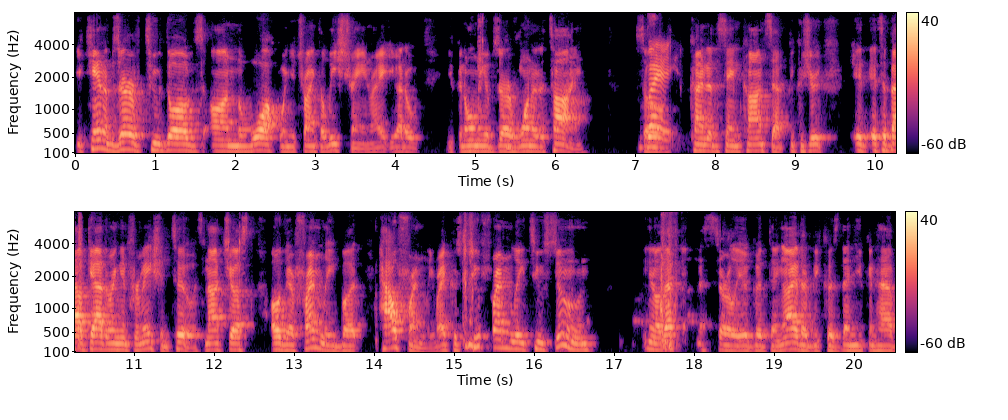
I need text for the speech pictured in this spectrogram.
you can't observe two dogs on the walk when you're trying to leash train, right? You got to you can only observe one at a time. So Right. kind of the same concept because you're it, it's about gathering information too. It's not just oh they're friendly, but how friendly, right? Because too friendly too soon, you know that's not necessarily a good thing either because then you can have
